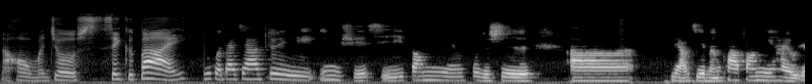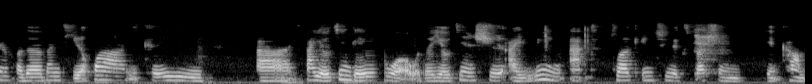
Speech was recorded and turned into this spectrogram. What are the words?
然后我们就 say goodbye。如果大家对英语学习方面或者是啊、了解文化方面还有任何的问题的话，你可以啊、发邮件给我，我的邮件是 irene at plugintoexpression 点 com。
